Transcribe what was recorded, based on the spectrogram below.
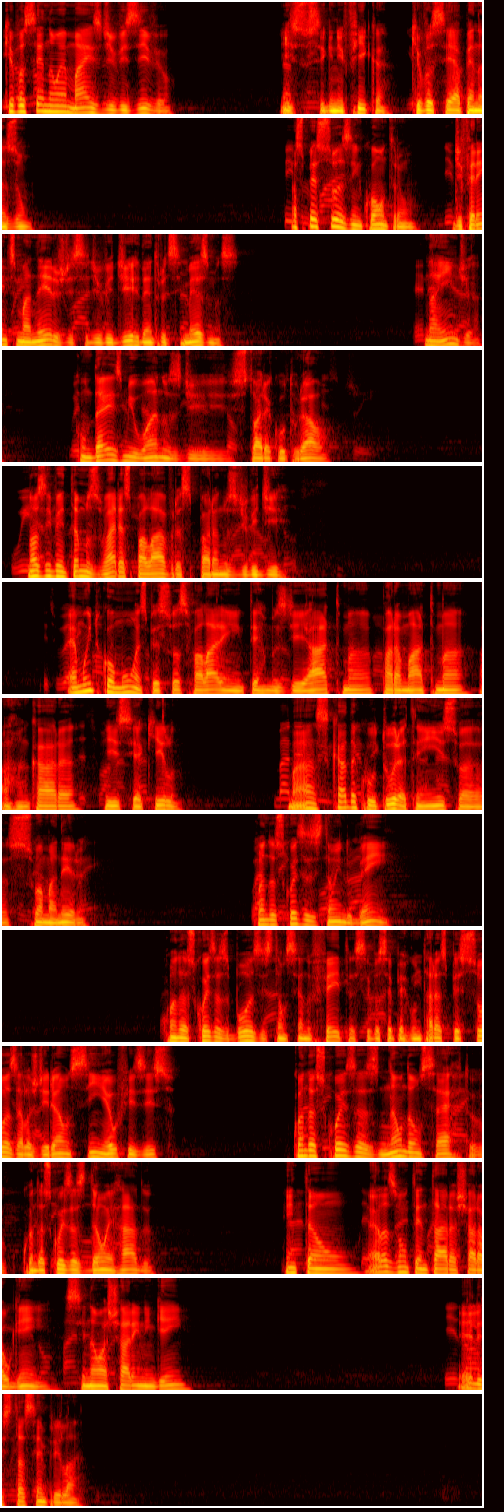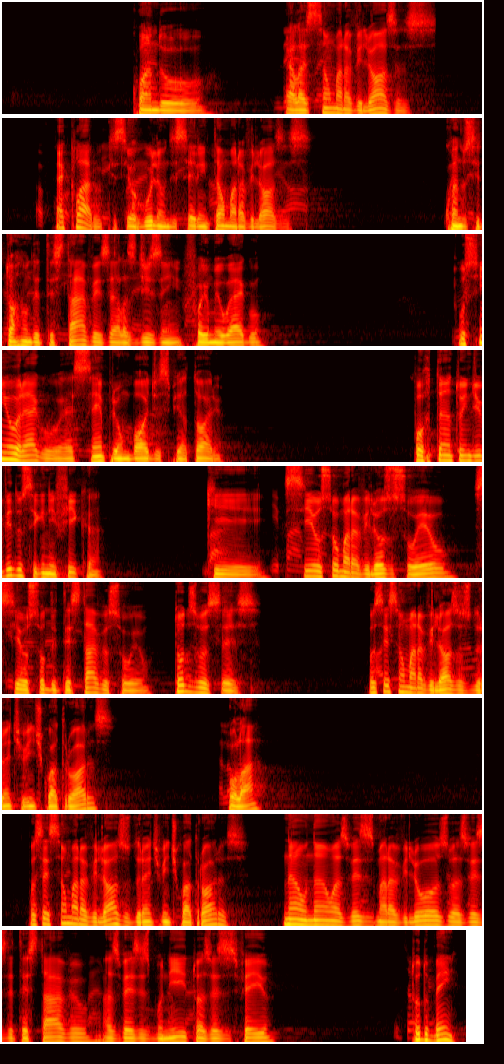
que você não é mais divisível. Isso significa que você é apenas um. As pessoas encontram diferentes maneiras de se dividir dentro de si mesmas. Na Índia, com 10 mil anos de história cultural, nós inventamos várias palavras para nos dividir. É muito comum as pessoas falarem em termos de Atma, Paramatma, Ahankara, isso e aquilo, mas cada cultura tem isso à sua maneira. Quando as coisas estão indo bem, quando as coisas boas estão sendo feitas, se você perguntar às pessoas, elas dirão, sim, eu fiz isso. Quando as coisas não dão certo, quando as coisas dão errado, então elas vão tentar achar alguém, se não acharem ninguém, Ele está sempre lá. Quando elas são maravilhosas, é claro que se orgulham de serem tão maravilhosas. Quando se tornam detestáveis, elas dizem, foi o meu ego. O senhor ego é sempre um bode expiatório. Portanto, o indivíduo significa que se eu sou maravilhoso, sou eu, se eu sou detestável, sou eu. Todos vocês, vocês são maravilhosos durante 24 horas? Olá? Vocês são maravilhosos durante 24 horas? Não, não, às vezes maravilhoso, às vezes detestável, às vezes bonito, às vezes feio. Tudo bem.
